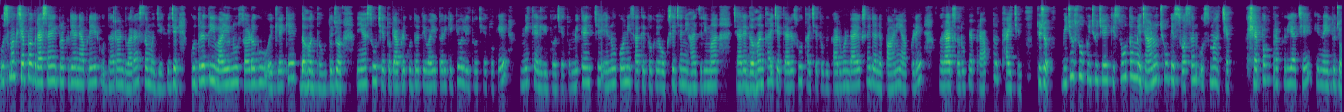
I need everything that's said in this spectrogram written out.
ઉષ્માક્ષેપક રાસાયણિક પ્રક્રિયાને આપણે એક ઉદાહરણ દ્વારા સમજીએ કે જે કુદરતી વાયુનું સળગવું એટલે કે દહન થવું. તો જો અહીંયા શું છે? તો કે આપણે કુદરતી વાયુ તરીકે કયો લીધો છે? તો કે મિથેન લીધો છે. તો મિથેન છે એનું કોની સાથે? તો કે ઓક્સિજનની હાજરીમાં જ્યારે દહન થાય છે ત્યારે શું થાય છે? તો કે કાર્બન ડાયોક્સાઇડ અને પાણી આપણે વરાળ સ્વરૂપે પ્રાપ્ત થાય છે. જોજો બીજું શું પૂછ્યું છે? કે શું તમે જાણો છો કે શ્વસન ઉષ્મા ક્ષેપક પ્રક્રિયા છે કે નહીં? તો જો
